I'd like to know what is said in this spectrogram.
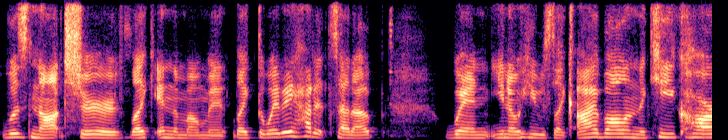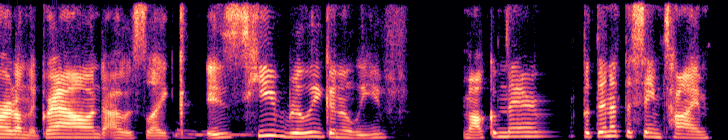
was not sure, like in the moment, like the way they had it set up when, you know, he was like eyeballing the key card on the ground. I was like, is he really going to leave Malcolm there? But then at the same time,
